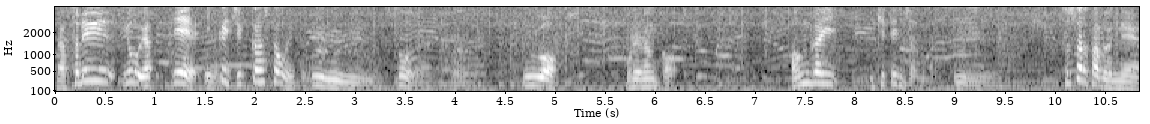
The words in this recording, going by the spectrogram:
らそれをやってうん。一回実感した方がいいと思う、うんうんうん。そうだね。うわ。俺なんか案外いけてんじゃんみたいなうんうん。そしたら多分ね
